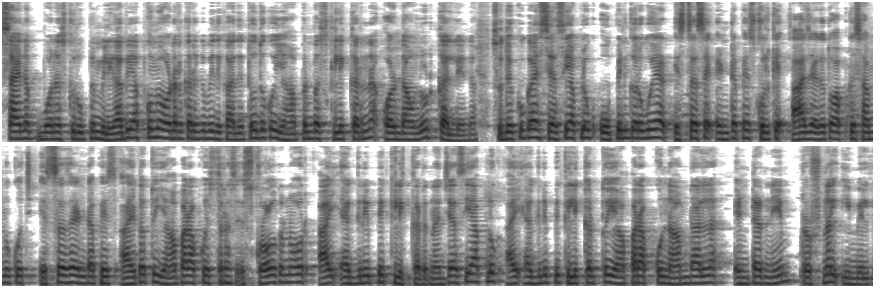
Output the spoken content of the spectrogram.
साइन अप बोनस के रूप में मिलेगा। अभी आपको मैं ऑर्डर करके भी दिखा देता हूँ, देखो यहाँ पर बस क्लिक करना और डाउनलोड कर लेना। सो देखो गाइस जैसे आप लोग ओपन करोगे यार, इस तरह से इंटरफेस खुल के आ जाएगा तो आपके सामने कुछ इस तरह से इंटरफेस आएगा तो यहाँ पर आपको इस तरह से स्क्रॉल करना और आई एग्री पे क्लिक करना जैसे आप लोग आई एग्री पे क्लिक करते तो यहाँ पर आपको नाम डालना इंटर नेम प्रोफेशनल ईमेल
